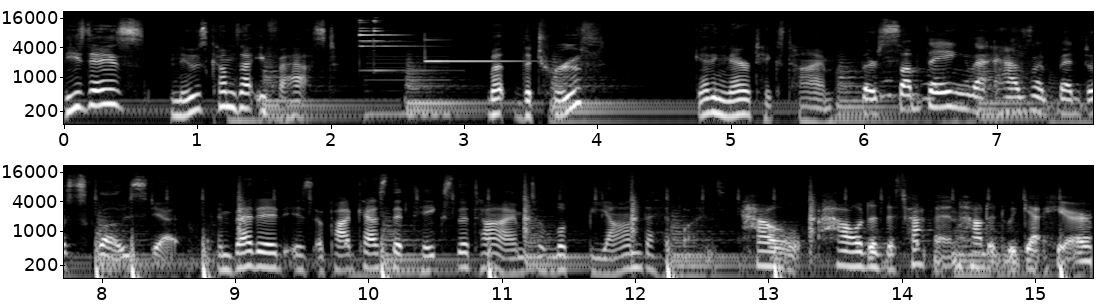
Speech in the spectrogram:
These days, news comes at you fast. But the truth? Getting there takes time. There's something that hasn't been disclosed yet. Embedded is a podcast that takes the time to look beyond the headlines. How how did this happen? How did we get here?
